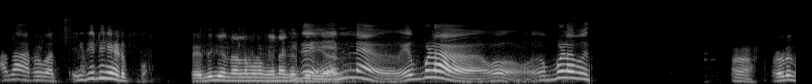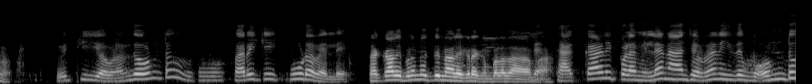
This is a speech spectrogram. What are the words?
அதான் அறுபத்து இதுலயே எடுப்போம் எதுல நல்ல முறை எனக்கு இது தெரியாது என்ன எவ்வளவு ஓ, எவ்வளவு ஆ எடுங்க வெற்றி எவ்வளவு இந்த உண்டு கறிக்கு கூட விலை தக்காளி பழம் எத்தனை நாளைக்கு கிடக்கும் இல்ல பலதாகமா தக்காளி பழம் இல்ல நான் சொல்றேன் இது ஒன்று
